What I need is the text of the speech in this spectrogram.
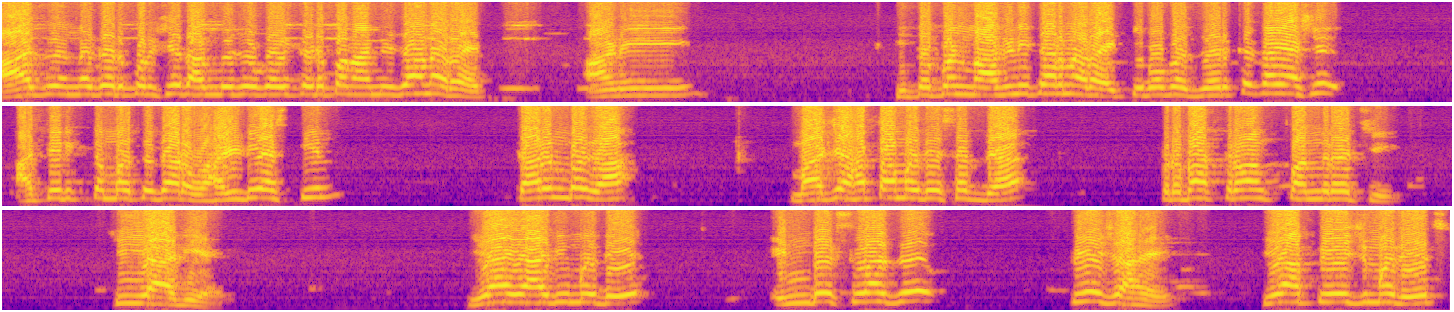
आज नगर परिषद अंबेजोगाईकडे पण आम्ही जाणार आहेत. आणि तिथं पण मागणी करणार आहेत की बाबा जर का काही असे अतिरिक्त मतदार वाढली असतील कारण बघा माझ्या हातामध्ये सध्या प्रभाग क्रमांक पंधराची ही यादी आहे. या यादीमध्ये इंडेक्सला जे पेज आहे या पेज मध्येच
